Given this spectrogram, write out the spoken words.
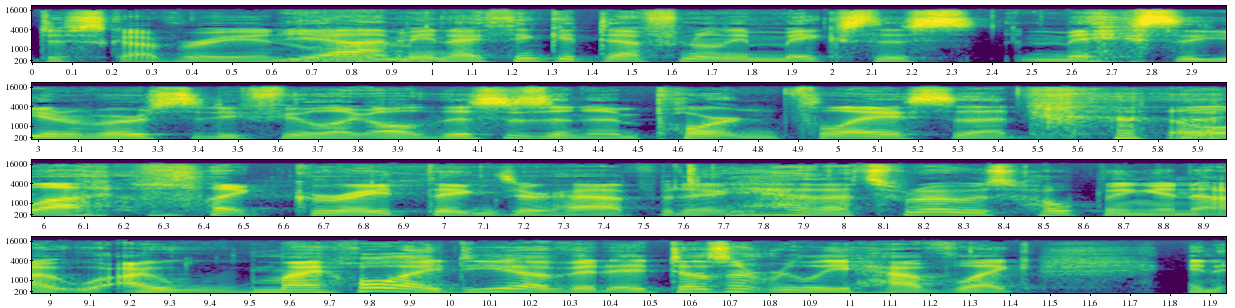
discovery and yeah, I mean, I think it definitely makes this makes the university feel like, oh, this is an important place that a lot of like great things are happening. Yeah, that's what I was hoping. And I, I, my whole idea of it, it doesn't really have like an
